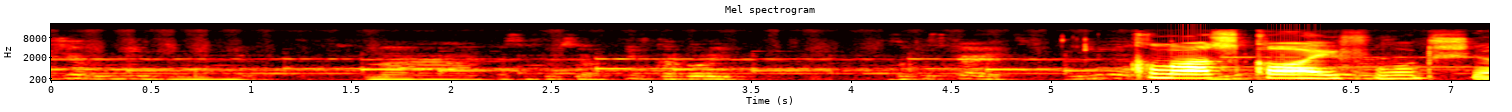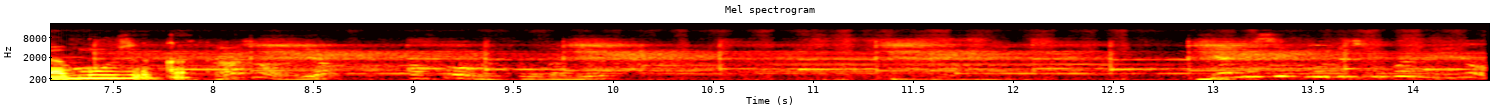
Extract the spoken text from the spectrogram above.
Юзер не изменил на SFX, и в который запускается. лог. Клас, кайф вообще музика. Хорошо, я повторно все удалил. Я на секундочку поверил.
